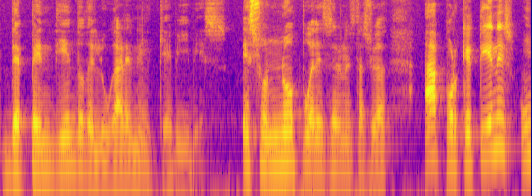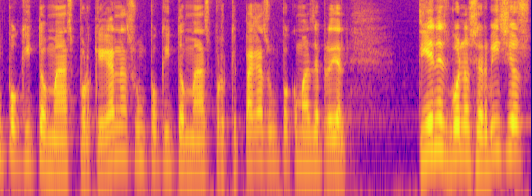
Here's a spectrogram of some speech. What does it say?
dependiendo del lugar en el que vives. Eso no puede ser en esta ciudad. Ah, porque tienes un poquito más, porque ganas un poquito más, porque pagas un poco más de predial. Tienes buenos servicios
